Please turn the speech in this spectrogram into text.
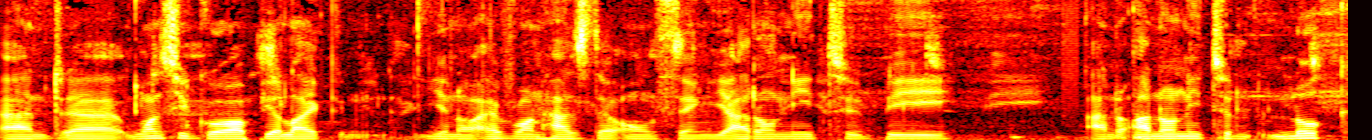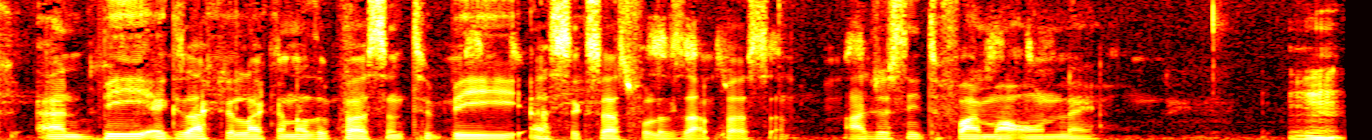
And uh, once you grow up, you're like, you know, everyone has their own thing. Yeah, I don't need to be, I don't, I don't need to look and be exactly like another person to be as successful as that person. I just need to find my own lane. Mm.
